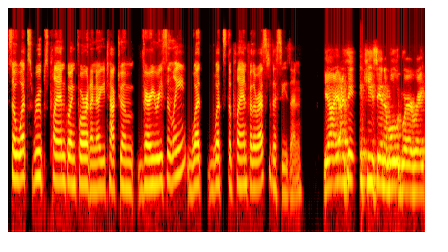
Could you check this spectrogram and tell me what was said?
So what's Roop's plan going forward? I know you talked to him very recently. What what's the plan for the rest of the season? Yeah, I, I, think he's in a mode where right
